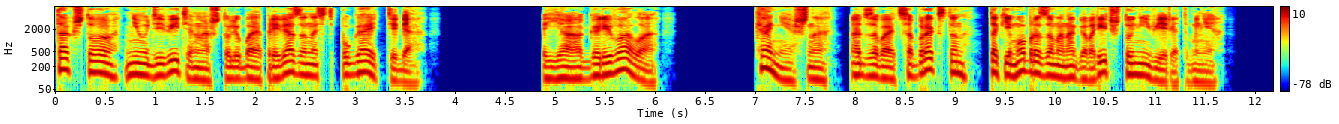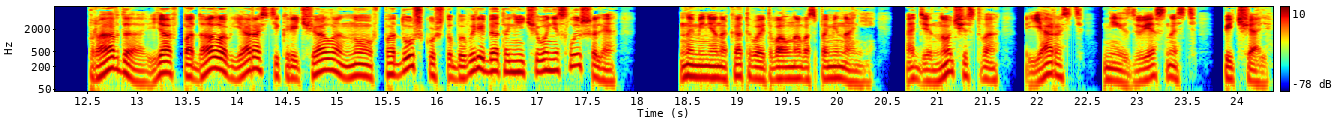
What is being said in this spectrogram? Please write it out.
так что неудивительно, что любая привязанность пугает тебя. Я горевала. Конечно, отзывается Брэкстон, таким образом она говорит, что не верит мне. Правда, я впадала в ярость и кричала, но в подушку, чтобы вы, ребята, ничего не слышали. На меня накатывает волна воспоминаний. Одиночество, ярость, неизвестность, печаль.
